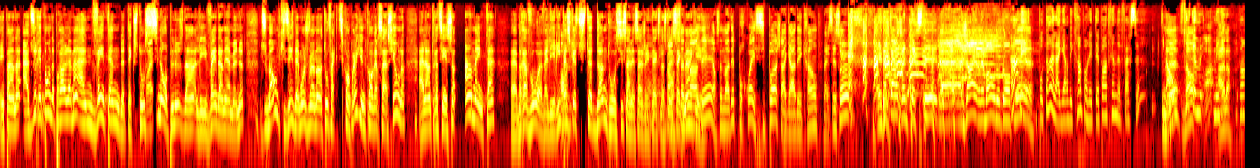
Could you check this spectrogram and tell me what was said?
et pendant, elle a dû répondre probablement à une vingtaine de textos, Ouais. sinon plus, dans les 20 dernières minutes, du monde qui disent, ben moi, je veux un manteau. Fait que tu comprends qu'il y a une conversation, là. Elle entretient ça en même temps. Euh, bravo à Valérie, On parce se- que tu te donnes, toi aussi, sa messagerie texte. là. C'est on, un se segment qui est... demandait, on se demandait pourquoi elle est si poche à la garde des crampes. Ben, c'est sûr. Elle est tout le temps en train de texter. Ben, elle gère le monde au Ah, complet. mais pourtant, à la garde des crampes, on n'était pas en train de faire ça? Non. Euh, Je trouve non. que- mais- Ah, non. bon,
